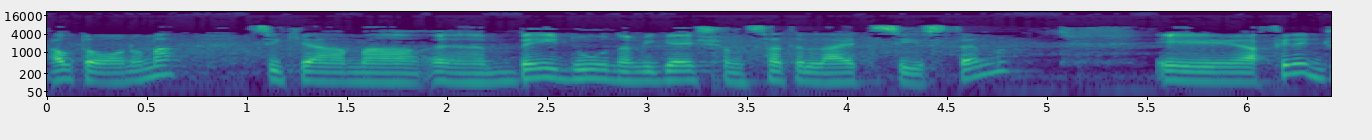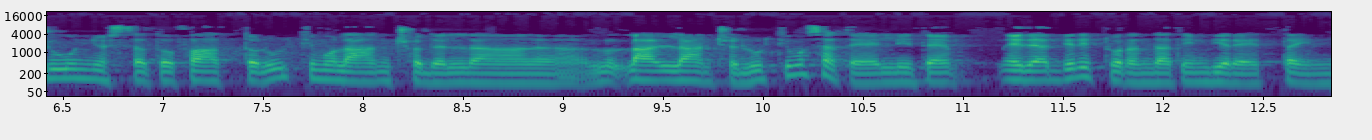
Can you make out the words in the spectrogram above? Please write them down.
autonoma, si chiama eh, Beidou Navigation Satellite System e a fine giugno è stato fatto l'ultimo lancio, della, lancio dell'ultimo satellite ed è addirittura andata in diretta in,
